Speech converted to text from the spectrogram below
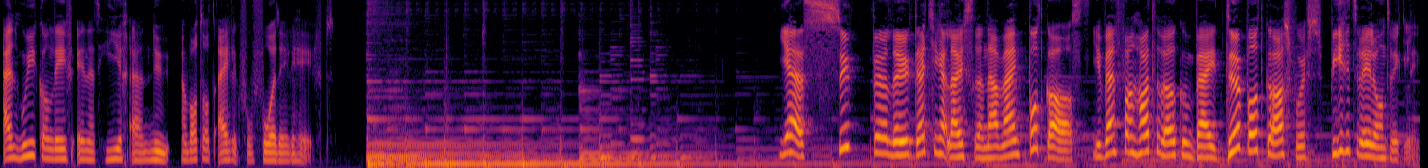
en hoe je kan leven in het hier en nu en wat dat eigenlijk voor voordelen heeft. Yes, super leuk dat je gaat luisteren naar mijn podcast. Je bent van harte welkom bij de podcast voor spirituele ontwikkeling.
